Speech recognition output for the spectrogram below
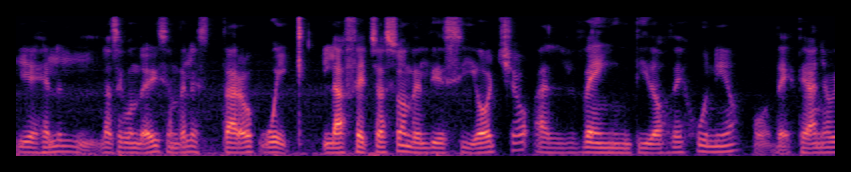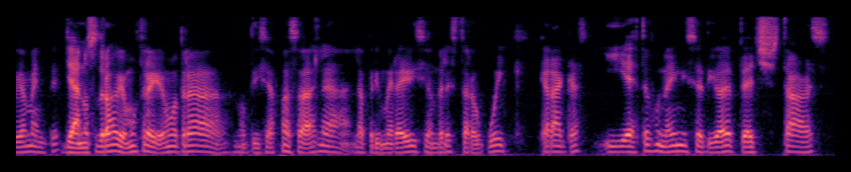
y es el, la segunda edición del Startup Week. Las fechas son del 18 al 22 de junio, o de este año obviamente. Ya nosotros habíamos traído en otras noticias pasadas la, la primera edición del Startup Week Caracas, y esta es una iniciativa de TechStars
